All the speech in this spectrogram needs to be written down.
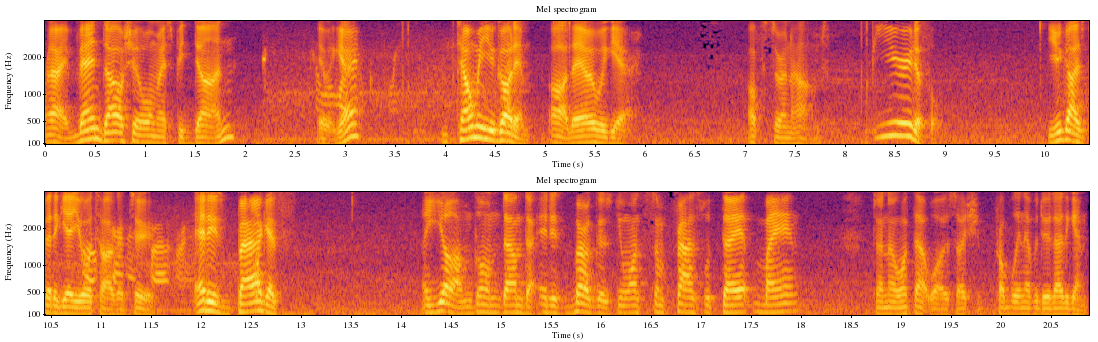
All right, Vandal should almost be done. Here we go. Tell me you got him. Oh, there we go. Officer unharmed. Beautiful. You guys better get your target too. Eddie's Burgers. Hey, yo, I'm going down to Eddie's Burgers. Do you want some fries with that, man? Don't know what that was. I should probably never do that again.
